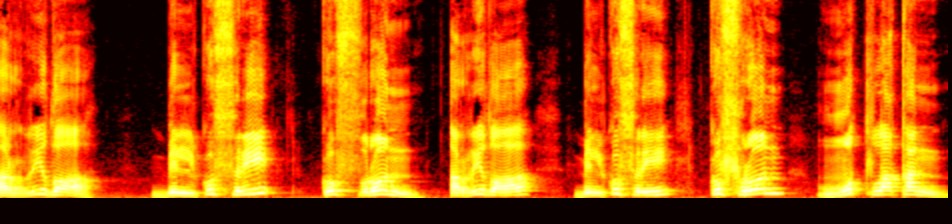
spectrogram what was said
الرضا بالكفر كفر الرضا بالكفر كفر مطلقا.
